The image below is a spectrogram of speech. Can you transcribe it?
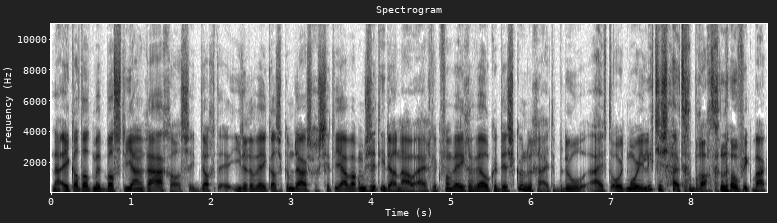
Nou, ik had dat met Bastiaan Ragas. Ik dacht eh, iedere week als ik hem daar zag zitten, ja, waarom zit hij daar nou eigenlijk? Vanwege welke deskundigheid? Ik bedoel, hij heeft ooit mooie liedjes uitgebracht, geloof ik. Maar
